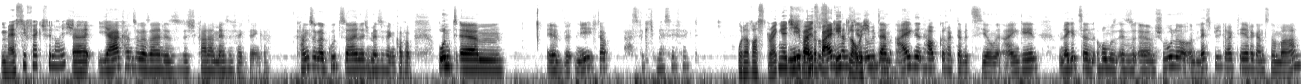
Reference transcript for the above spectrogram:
Mass Effect vielleicht? Äh, ja, kann sogar sein, dass ich gerade an Mass Effect denke. Kann sogar gut sein, dass ich Mass Effect im Kopf habe. Und, ähm, äh, nee, ich glaube, war es wirklich Mass Effect? Oder was Dragon Age? Nee, ich weil weiß, bei es beiden geht, kannst du ja nur mit deinem eigenen Hauptcharakter Beziehungen eingehen. Und da gibt es dann Homo also, äh, schwule und lesbische Charaktere, ganz normal.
